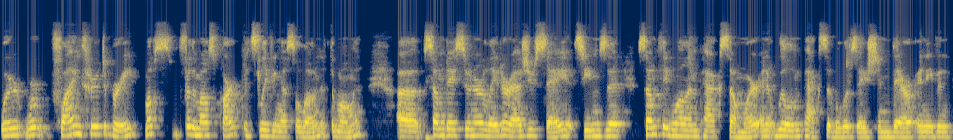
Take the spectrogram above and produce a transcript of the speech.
We're we're flying through debris. Most for the most part, it's leaving us alone at the moment. Uh, someday, sooner or later, as you say, it seems that something will impact somewhere, and it will impact civilization there, and even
